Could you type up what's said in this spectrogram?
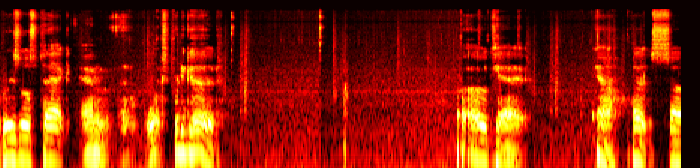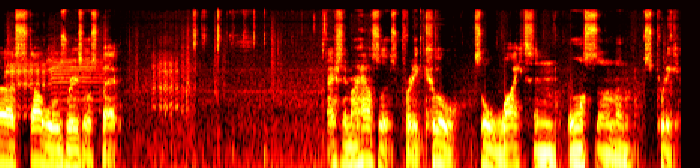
resource pack, and it looks pretty good. Okay. Yeah, it's uh, Star Wars resource pack. Actually, my house looks pretty cool. It's all white and awesome, and it's pretty.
